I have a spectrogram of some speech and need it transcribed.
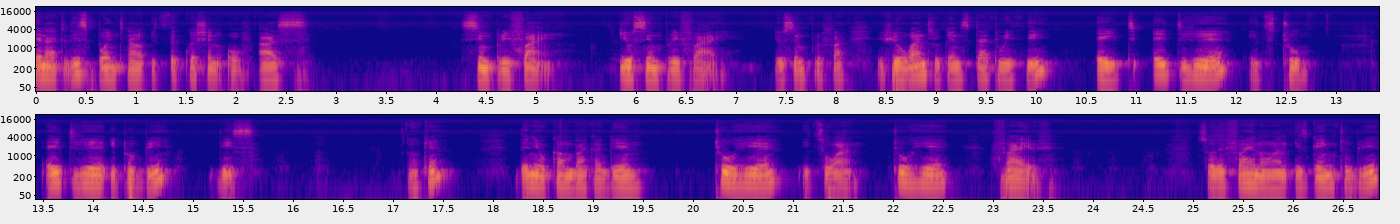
then at this point now, it's the question of us simplifying. You simplify. You simplify. If you want, you can start with the 8. 8 here, it's 2. 8 here, it will be this. Okay? Then you come back again. 2 here, it's 1. 2 here, 5. So the final one is going to be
